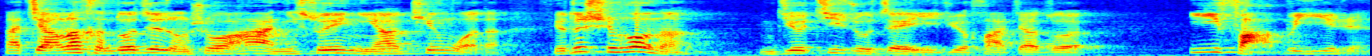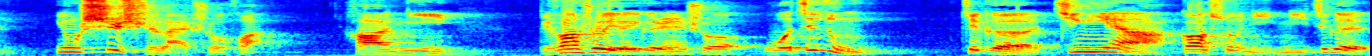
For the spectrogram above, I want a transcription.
那讲了很多这种说啊，你所以你要听我的。有的时候呢，你就记住这一句话，叫做“依法不依人”，用事实来说话。好，你比方说有一个人说，我这种这个经验啊，告诉你，你这个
